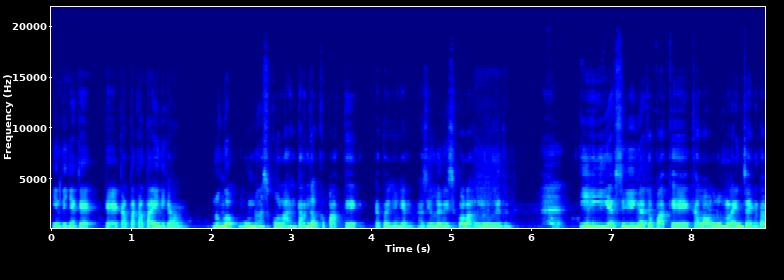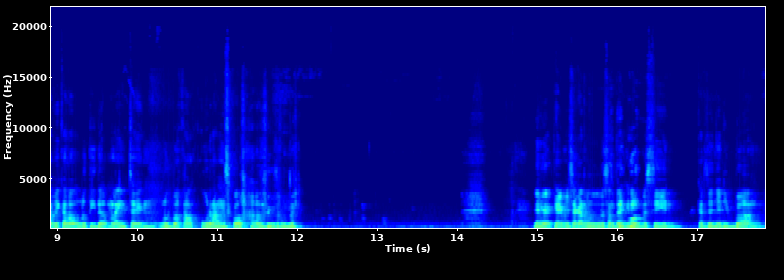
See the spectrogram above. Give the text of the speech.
intinya kayak kayak kata-kata ini kan. Lu nggak guna sekolah ntar nggak kepake katanya kan hasil dari sekolah lu gitu. iya sih nggak kepake kalau lu melenceng tapi kalau lu tidak melenceng lu bakal kurang sekolah lu sebenarnya. Ya nggak kayak misalkan lu lulusan teknik gua- mesin kerjanya di bank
